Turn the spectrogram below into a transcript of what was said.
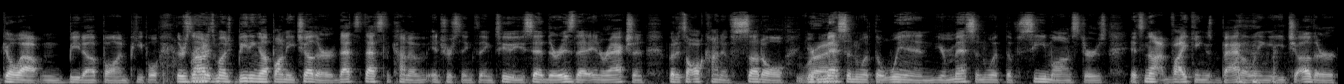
go out and beat up on people. There's not as much beating up on each other. That's that's the kind of interesting thing too. You said there is that interaction, but it's all kind of subtle. You're Right. messing with the wind. You're messing with the sea monsters. It's not Vikings battling each other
